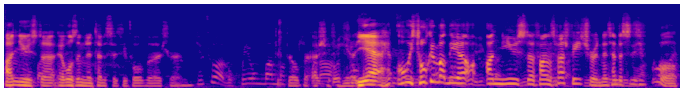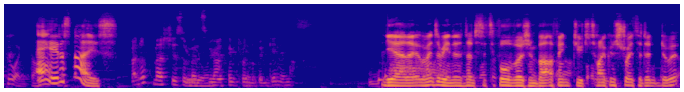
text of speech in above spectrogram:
Unused, uh, it wasn't Nintendo 64 version. 実は64番の Feel 時から actually- Yeah, oh, he's talking about the uh, unused uh, Final Smash feature in Nintendo 64. Hey, that's nice. Final Smashes were meant to be, I think, from the beginning. Yeah, they were meant to be in the Nintendo 64 version, but I think due to time constraints, they didn't do it.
